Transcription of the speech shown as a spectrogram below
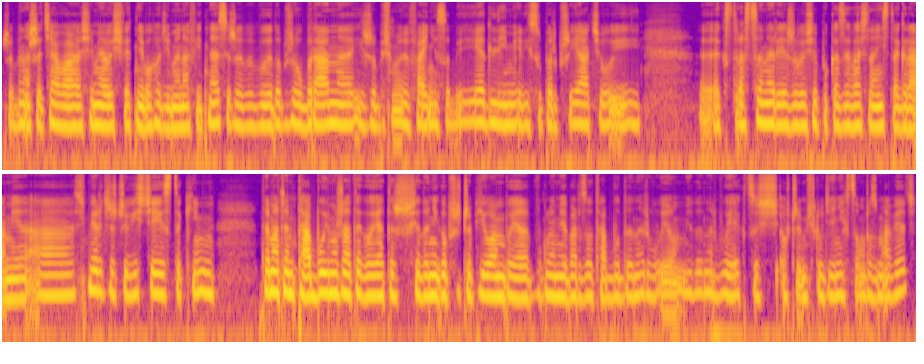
Żeby nasze ciała się miały świetnie, bo chodzimy na fitnessy, żeby były dobrze ubrane i żebyśmy fajnie sobie jedli, mieli super przyjaciół i ekstra scenerię, żeby się pokazywać na Instagramie, a śmierć rzeczywiście jest takim tematem tabu i może dlatego ja też się do niego przyczepiłam, bo ja w ogóle mnie bardzo tabu denerwują. Mnie denerwuje, jak coś o czymś ludzie nie chcą rozmawiać.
